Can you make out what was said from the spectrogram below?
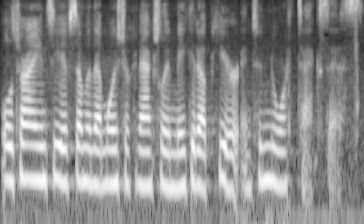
We'll try and see if some of that moisture can actually make it up here into North Texas.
